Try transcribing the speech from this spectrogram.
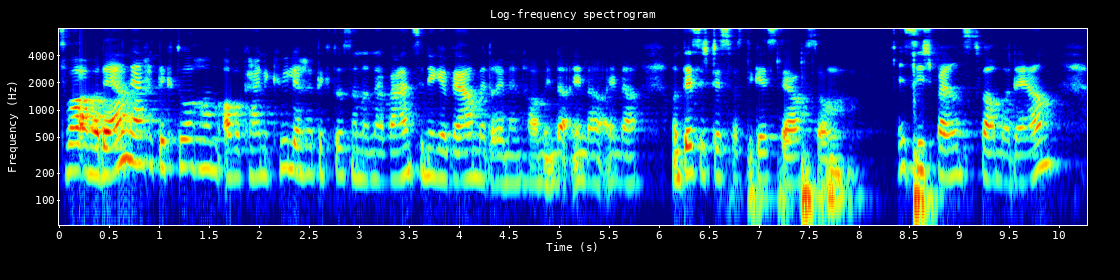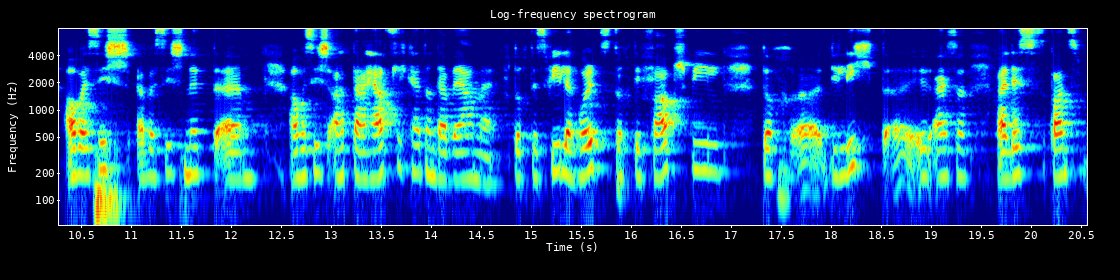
Zwar eine moderne Architektur haben, aber keine kühle Architektur, sondern eine wahnsinnige Wärme drinnen haben. In der, in der, in der, und das ist das, was die Gäste auch sagen. Mhm. Es ist bei uns zwar modern, aber es ist, aber es ist nicht, ähm, aber es ist auch der Herzlichkeit und der Wärme. Durch das viele Holz, durch die Farbspiel, durch äh, die Licht, äh, also, weil das ganz,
